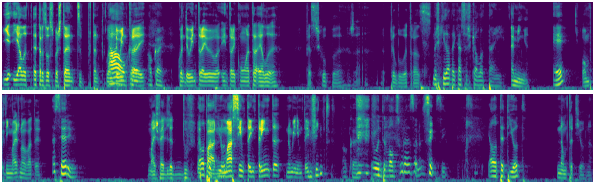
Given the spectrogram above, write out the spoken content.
E, e ela atrasou-se bastante. Portanto, quando Ah, eu entrei. ok. Quando eu entrei, eu entrei com atra... ela. Peço desculpa já pelo atraso. Mas que idade é que achas que ela tem? A minha. É? Ou um bocadinho mais nova até. A sério? Mais velha do. Epá, no 28. máximo tem 30, no mínimo tem 20. Ok. É o intervalo de segurança, não é? Sim. Sim. Ela tateou-te? Não me tateou, não.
